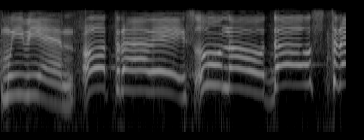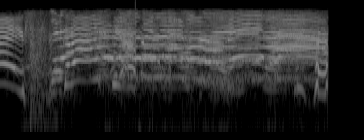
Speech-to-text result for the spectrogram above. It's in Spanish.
Muy bien. Otra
